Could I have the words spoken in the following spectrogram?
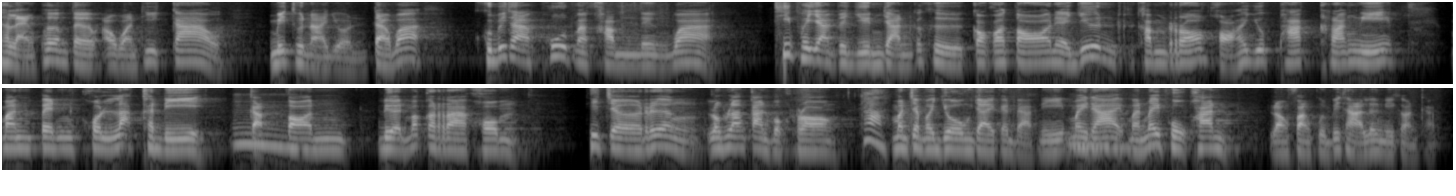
แถลงเพิ่มเติมเอาวันที่ 9 มิถุนายน แต่ว่าคุณพิธาพูดมาคำหนึ่งว่าที่พยายามจะยืนยันก็คือกกตเนี่ยยื่นคำร้องขอให้ยุบพักครั้งนี้ มันเป็นคนละคดีกับตอนเดือนมกราคม ที่เจอเรื่องล้มล้างการปกครองค่ะมันจะมาโยงใยกันแบบนี้ไม่ได้ มันไม่ผูกพัน ลองฟังคุณพิธาเรื่องนี้ก่อนครับ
